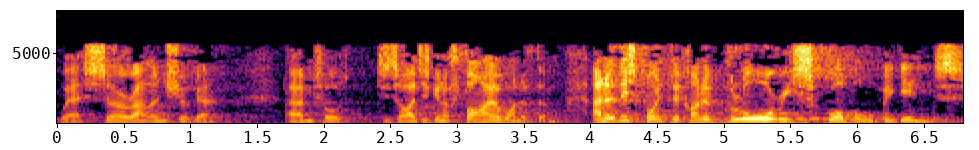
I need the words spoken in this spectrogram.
where Sir Alan Sugar um, sort of decides he's going to fire one of them. And at this point, the kind of glory squabble begins.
